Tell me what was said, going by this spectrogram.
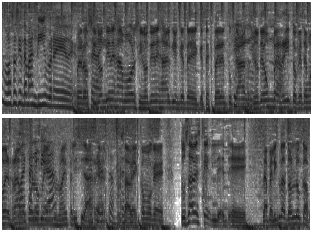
uno se siente más libre. pero si no tienes amor, si no tienes alguien que te, que te espere en tu casa, si no tienes un perrito que te mueve el rabo, por lo menos, no hay felicidad es real. Cierto, ¿Sabes? Como que Tú sabes que eh, la película Don't Look Up,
